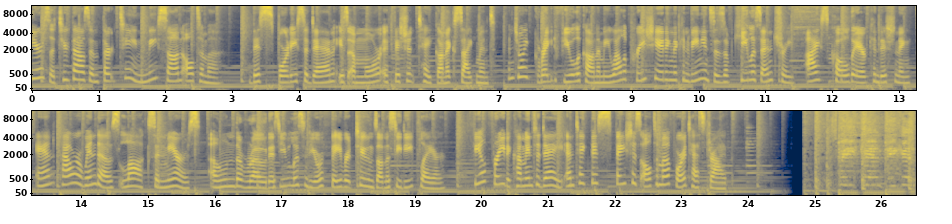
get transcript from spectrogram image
Here's a 2013 Nissan Altima. This sporty sedan is a more efficient take on excitement. Enjoy great fuel economy while appreciating the conveniences of keyless entry, ice cold air conditioning, and power windows, locks, and mirrors. Own the road as you listen to your favorite tunes on the CD player. Feel free to come in today and take this spacious Altima for a test drive.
